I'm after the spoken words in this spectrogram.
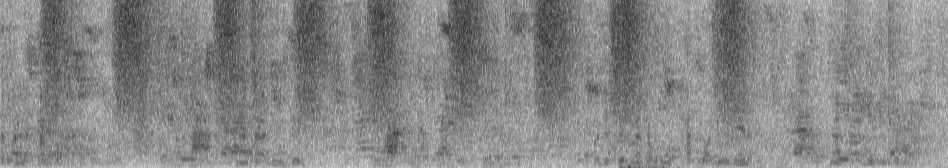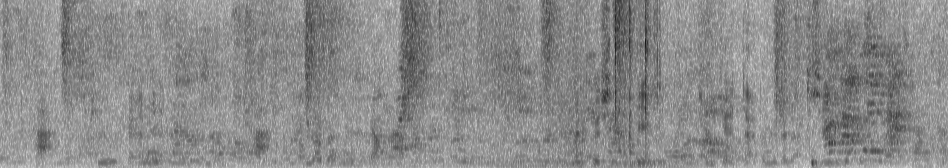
ถ้าผมจะทักว่าค่ะหน้าตาดีขึ้นค่ะน้ำตาดีขึ้นปฏิเสธไหมถ้าผมจะทักว่าเดี๋ยวนี้แหละหน้าตาดีขึ้นกว่าเดิม ค่ะผิวแขนดีขึ้นกว่าเดิมค่ะยอมรับได้ไหมยอมรับนั่นคือสิ่งที่สังเกตจากตรงนี้ก็ได้สีมันจะเปลี่ยนไปใช่ค่ะ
